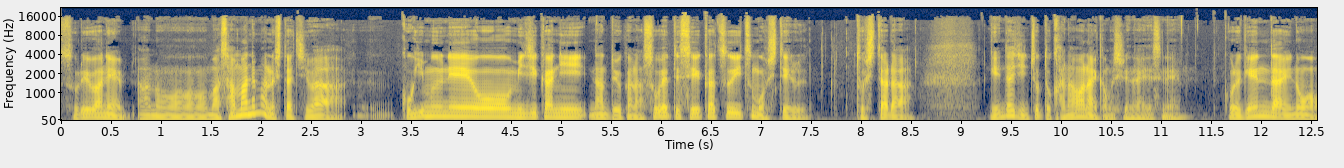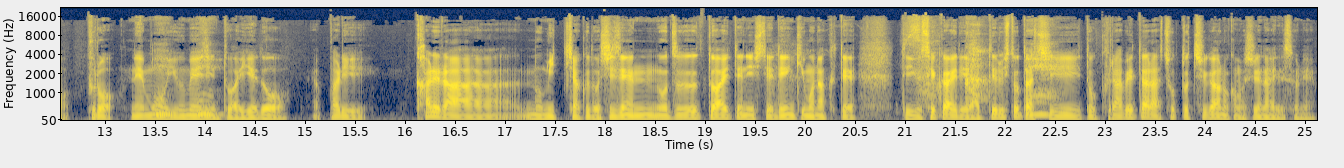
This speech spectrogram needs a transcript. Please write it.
それはね、あのーまあ、3万年前の人たちは漕ぎ舟を身近に何というかなそうやって生活いつもしてるとしたら現代人ちょっとかなわないかもしれないですね。これ現代のプロ、ね、もう有名人とはいえど、やっぱり彼らの密着度自然をずっと相手にして電気もなくてっていう世界でやってる人たちと比べたらちょっと違うのかもしれないですよね。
